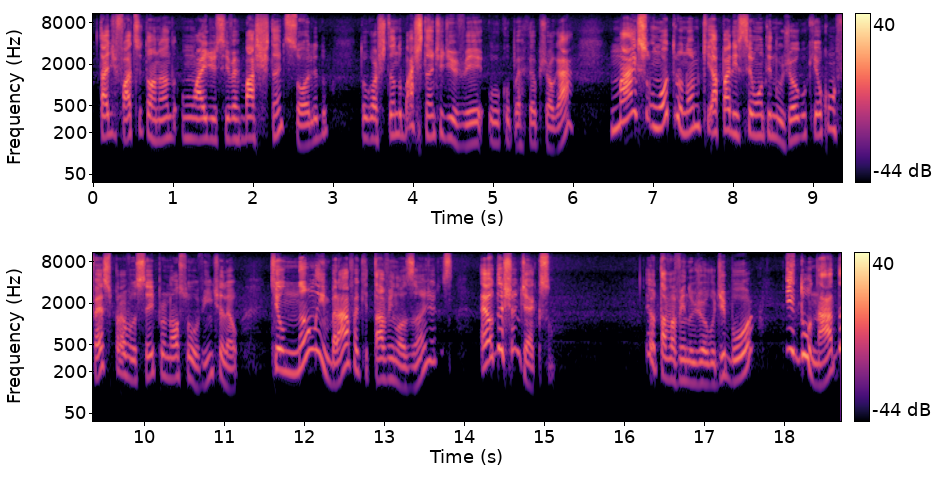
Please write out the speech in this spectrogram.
Está de fato se tornando um wide receiver bastante sólido. Estou gostando bastante de ver o Cooper Cup jogar. Mas um outro nome que apareceu ontem no jogo, que eu confesso para você e para o nosso ouvinte, Léo, que eu não lembrava que estava em Los Angeles, é o Deshaun Jackson. Eu tava vendo o jogo de boa e do nada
